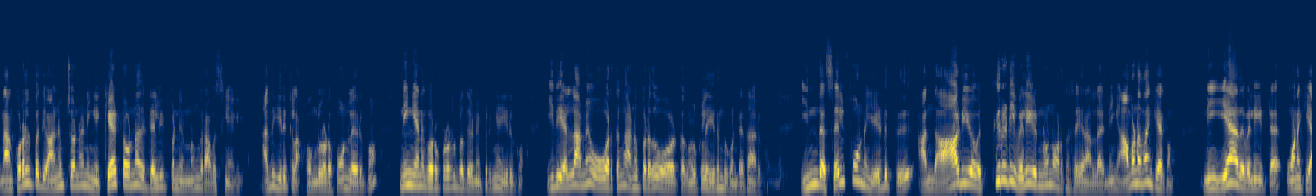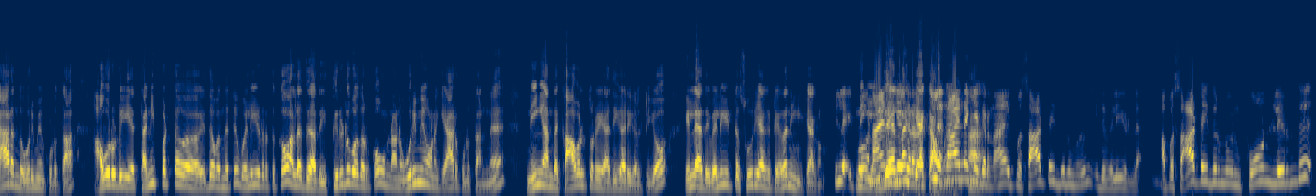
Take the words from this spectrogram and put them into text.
நான் குரல் பதிவு அனுப்பிச்சோன்னா நீங்க கேட்டோன்னே அதை டெலீட் பண்ணிடணுங்கிற அவசியம் இல்லை. அது இருக்கலாம். உங்களோட ஃபோனில் இருக்கும். நீங்க எனக்கு ஒரு குரல் பதிவு அனுப்புறீங்க இருக்கும். இது எல்லாமே ஒவ்வொருத்தங்க அனுப்புறது ஒவ்வொருத்தவங்களுக்குள்ள இருந்து கொண்டே தான் இருக்கும். இந்த செல்போனை எடுத்து அந்த ஆடியோவை திருடி வெளியிடணும்னு ஒருத்தன் செய்யறான்ல நீங்க அவனை தான் கேட்கணும். நீ ஏன் அதை வெளியிட்ட? உனக்கு யார் அந்த உரிமை கொடுத்தா? அவருடைய தனிப்பட்ட இதை வந்துட்டு வெளியிடுறதுக்கோ அல்லது அதை திருடுவதற்கோ உண்டான உரிமை உனக்கு யார் கொடுத்தான்னு நீங்க அந்த காவல்துறை அதிகாரிகள்கிட்டயோ இல்ல அதை வெளியிட்ட சூர்யா கிட்டயோ தான் நீங்க கேட்கணும். இல்ல இப்போ இதெல்லாம் இல்ல, நான் என்ன ஆ. கேக்குறேன்னா இப்போ சாட்டை துருமுருகன் இதை வெளியிடல. அப்ப சாட்டை துருமுருகன் போன்ல இருந்து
